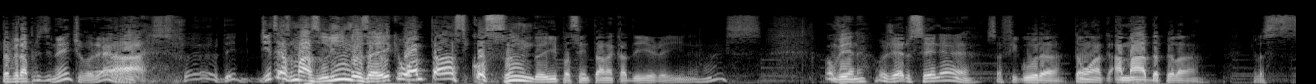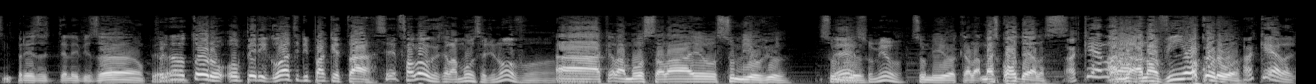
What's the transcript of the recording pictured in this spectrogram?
Pra virar presidente, Rogério? Ah, dizem as más línguas aí que o homem tá se coçando aí pra sentar na cadeira aí, né? Mas. Vamos ver, né? Rogério Senna é essa figura tão amada pela, pelas empresas de televisão. Pela... Fernando Toro, o Perigote de Paquetá. Você falou com aquela moça de novo? Ah, aquela moça lá, eu sumiu, viu? Sumiu. É, sumiu? Sumiu aquela. Mas qual delas? Aquela A, a novinha ou a coroa? Aquela.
